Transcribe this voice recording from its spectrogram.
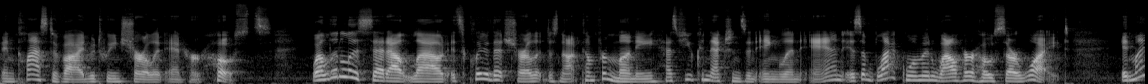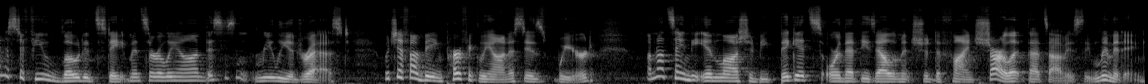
and class divide between Charlotte and her hosts. While little is said out loud, it's clear that Charlotte does not come from money, has few connections in England, and is a black woman while her hosts are white. In minus a few loaded statements early on, this isn't really addressed which, if I'm being perfectly honest, is weird. I'm not saying the in laws should be bigots or that these elements should define Charlotte, that's obviously limiting.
